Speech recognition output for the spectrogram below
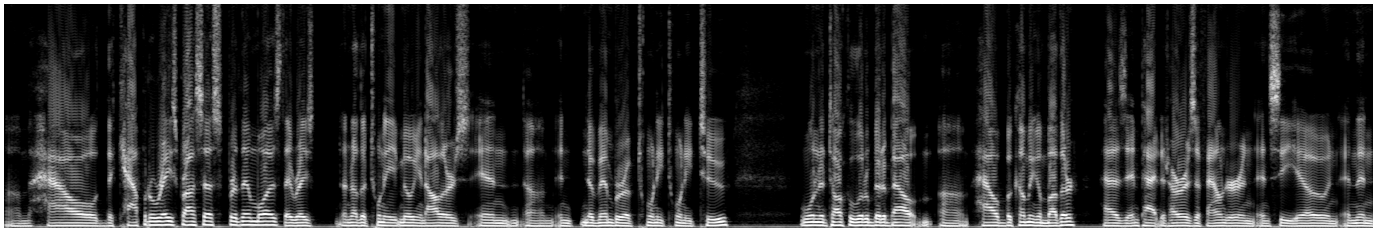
Um, how the capital raise process for them was. They raised another $28 million in, um, in November of 2022. Wanted to talk a little bit about um, how becoming a mother has impacted her as a founder and, and CEO, and, and then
